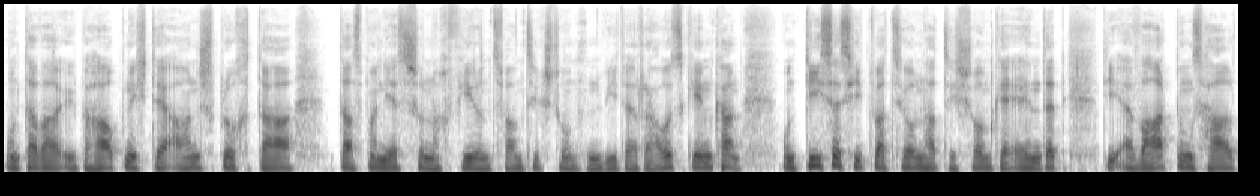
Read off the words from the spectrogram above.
und da war überhaupt nicht der Anspruch da, dass man jetzt schon nach 24 Stunden wieder rausgehen kann. Und diese Situation hat sich schon geändert. Die Erwartungshaltung,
